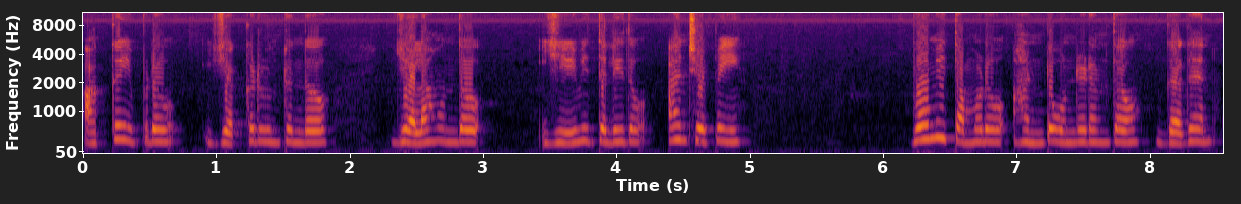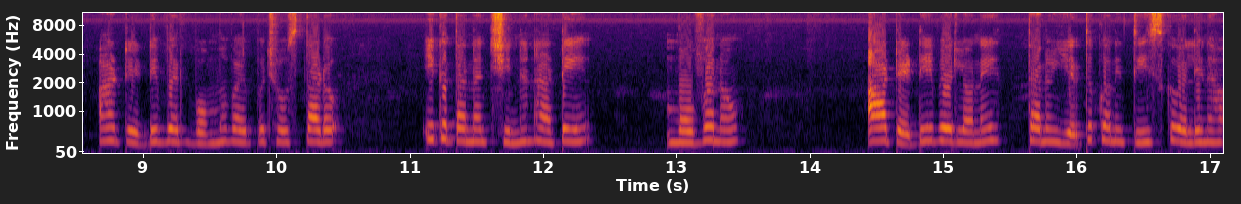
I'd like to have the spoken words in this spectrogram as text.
అక్క ఇప్పుడు ఎక్కడ ఉంటుందో ఎలా ఉందో ఏమీ తెలీదు అని చెప్పి భూమి తమ్ముడు అంటూ ఉండడంతో గగన్ ఆ టెడ్డీబేర్ బొమ్మ వైపు చూస్తాడు. ఇక తన చిన్ననాటి మువ్వను ఆ టెడ్డీ బేర్లోనే తను ఎత్తుకొని తీసుకువెళ్ళిన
